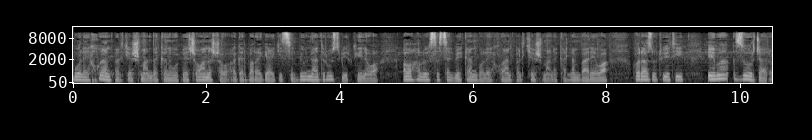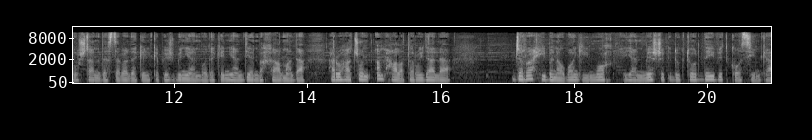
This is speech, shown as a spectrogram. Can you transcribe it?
بۆ لای خۆیان پەلکێشمان دەکەن و بە پێچەوانەشەوە ئەگەر بە ڕێگایەکی سلبی و نادروست بیر بکەینەوە ئەوا هەڵوێستە سەلبیەکان بۆ لای خۆیان پەلکێشمان ئەکەن لەم بارەیەوە هۆراز وتویەتی ئێمە زۆر جار ئەو شتانە دەستەبەر دەکەین کە پێشبینیان بۆ دەکەین یان دێن بە خەیاڵماندا هەروەها چۆن ئەم حاڵەتە ڕوویدا لە جەراحی بەناوبانگی مۆخ یان مێشک دکتۆر دەیڤد کۆسین کە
